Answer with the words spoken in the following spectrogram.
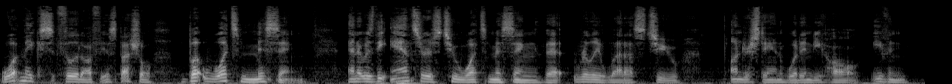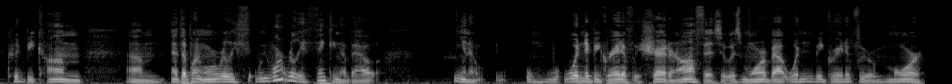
What makes philadelphia special? But what's missing? And it was the answers to what's missing that really led us to understand what Indy Hall even could become um, at the point when we really th- we weren't really thinking about you know wouldn't it be great if we shared an office? It was more about wouldn't it be great if we were more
